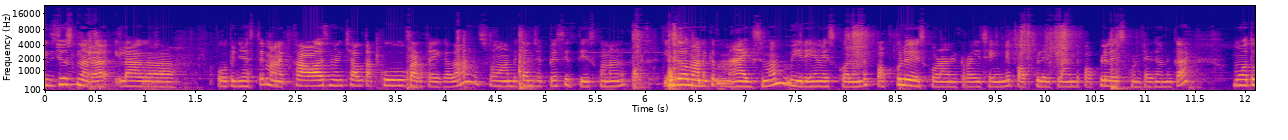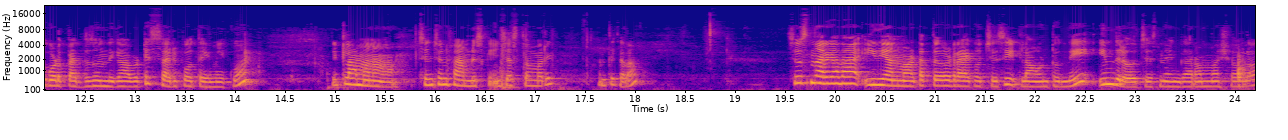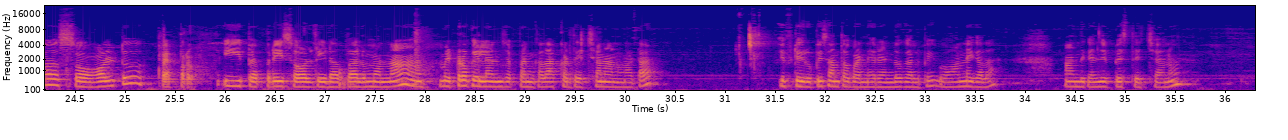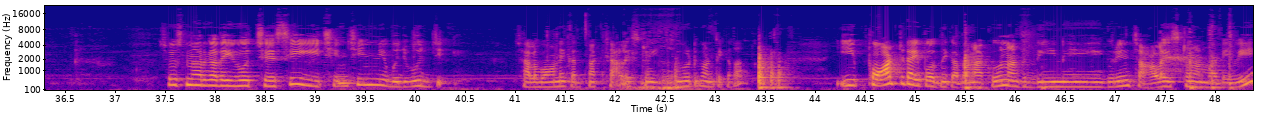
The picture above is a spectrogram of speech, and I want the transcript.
ఇది చూస్తున్నారా? ఇలాగా ఓపెన్ చేస్తే మనకు కావాల్సిన చాలా తక్కువ పడతాయి కదా. సో అందుకని చెప్పేసి ఇది తీసుకున్నాను. ఇందులో మనకి మ్యాక్సిమం మీరు ఏం వేసుకోవాలంటే పప్పులు వేసుకోవడానికి ట్రై చేయండి. పప్పులు ఇట్లాంటి పప్పులు వేసుకుంటే కనుక మూత కూడా పెద్దది ఉంది కాబట్టి సరిపోతాయి మీకు. ఇట్లా మన చిన్న చిన్న ఫ్యామిలీస్కి ఏం చేస్తాం మరి? అంతే కదా? చూస్తున్నారు కదా ఇది అన్నమాట థర్డ్ ర్యాక్ వచ్చేసి ఇట్లా ఉంటుంది. ఇందులో వచ్చేసి నేను గరం మసాలా సాల్ట్ పెప్పర్. ఈ పెప్పర్ ఈ సాల్ట్ ఈ డబ్బాలు మొన్న మెట్రోకి వెళ్ళాను చెప్పాను కదా అక్కడ తెచ్చాను అనమాట ఫిఫ్టీ రూపీస్ అంతా పడినాయి రెండు కలిపి బాగున్నాయి కదా? అందుకని చెప్పేసి తెచ్చాను. చూస్తున్నారు కదా ఇవి వచ్చేసి చిన్న చిన్ని బుజ్జి బుజ్జి. చాలా బాగున్నాయి కదా నాకు చాలా ఇష్టం. క్యూట్గా ఉంటాయి కదా. ఈ పాట్ టైప్ అవుతుంది కదా నాకు నాకు దీని గురించి చాలా ఇష్టం అనమాట ఇవి.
